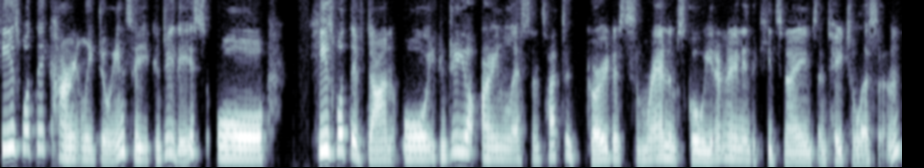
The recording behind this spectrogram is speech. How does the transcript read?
here's what they're currently doing. So you can do this, or here's what they've done, or you can do your own lessons. I had to go to some random school you don't know any of the kids' names and teach a lesson.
